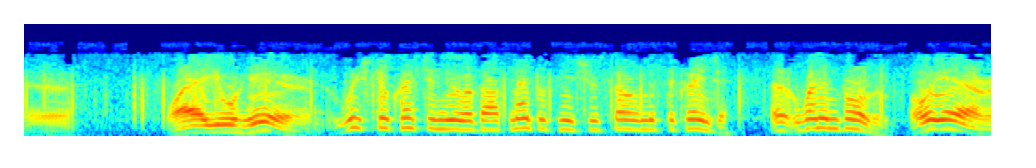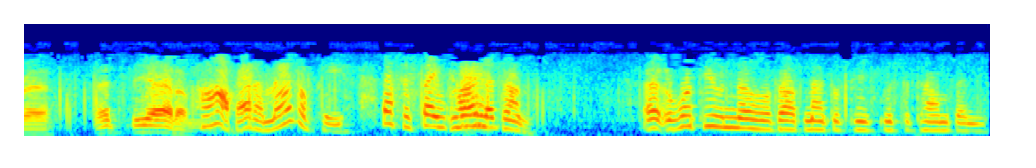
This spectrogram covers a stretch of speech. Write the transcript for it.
Uh, why are you here? Wish to question you about mantelpiece you sold Mr. Granger. Uh, one in ballroom. Oh, yeah, uh, that's the Adam. Pop, that a mantelpiece. That's the same kind Yes, that... son. Uh, what do you know about mantelpiece, Mr. Townsend?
